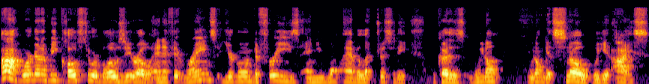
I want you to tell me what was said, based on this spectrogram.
ah, we're going to be close to or below zero, and if it rains, you're going to freeze and you won't have electricity because we don't we don't get snow, we get ice.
